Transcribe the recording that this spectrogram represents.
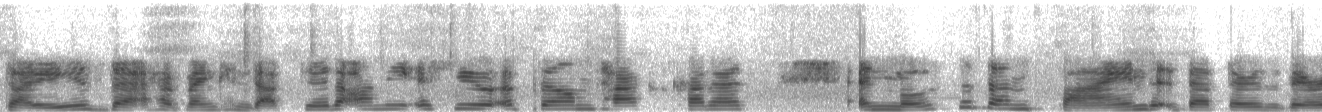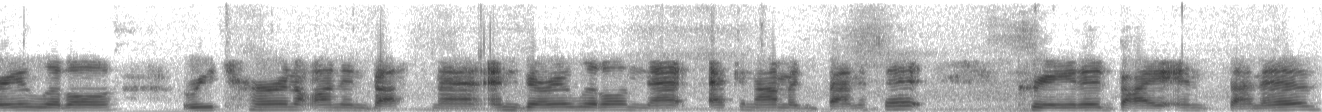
studies that have been conducted on the issue of film tax credits, and most of them find that there's very little return on investment and very little net economic benefit created by incentives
